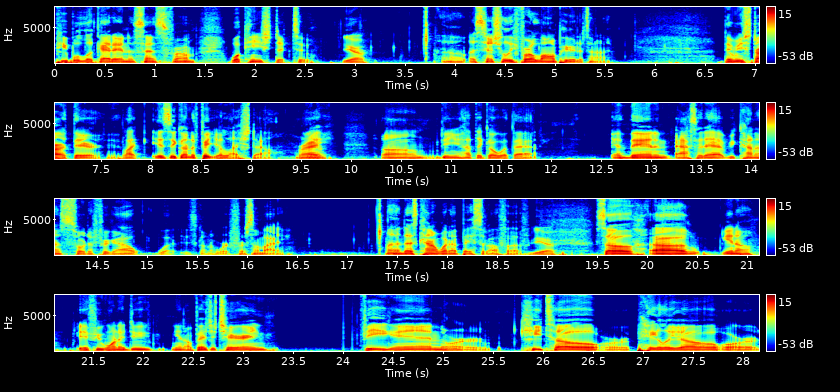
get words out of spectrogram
people look at it in a sense from what can you stick to, yeah. uh, essentially for a long period of time. Then we start there. Like, is it going to fit your lifestyle, right? Um, then you have to go with that, and then after that, we kind of sort of figure out what is going to work for somebody. And that's kind of what I base it off of. Yeah. So, uh, you know, if you want to do, you know, vegetarian, vegan, or keto, or paleo, or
